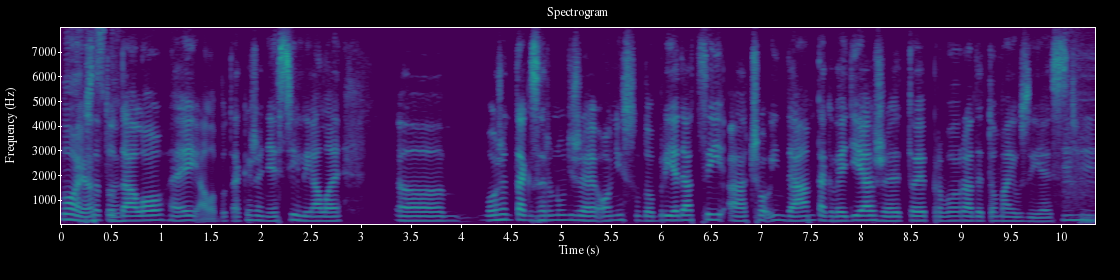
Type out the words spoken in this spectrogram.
No ak jasné. sa to dalo, hej, alebo také, že nestihli, ale uh, môžem tak zhrnúť, že oni sú dobrí jedaci a čo im dám, tak vedia, že to je prvorade, to majú zjesť. Mm-hmm.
